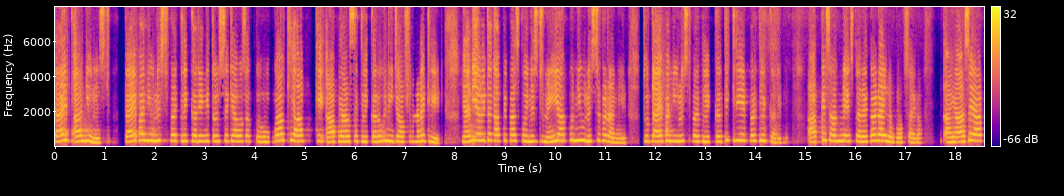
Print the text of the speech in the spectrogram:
type a new list type a new list पर क्लिक करेंगे तो इससे क्या हो सकता होगा कि आपके, आप यहाँ से क्लिक करोगे, नीचे ऑप्शन आ रहा है क्रिएट यानी अभी तक आपके पास कोई लिस्ट नहीं है, आपको न्यू लिस्ट बनानी है. तो टाइप अ न्यू लिस्ट पर क्लिक करके क्रिएट पर क्लिक करेंगे. आपके सामने इस तरह का डायलॉग बॉक्स आएगा. यहाँ से आप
